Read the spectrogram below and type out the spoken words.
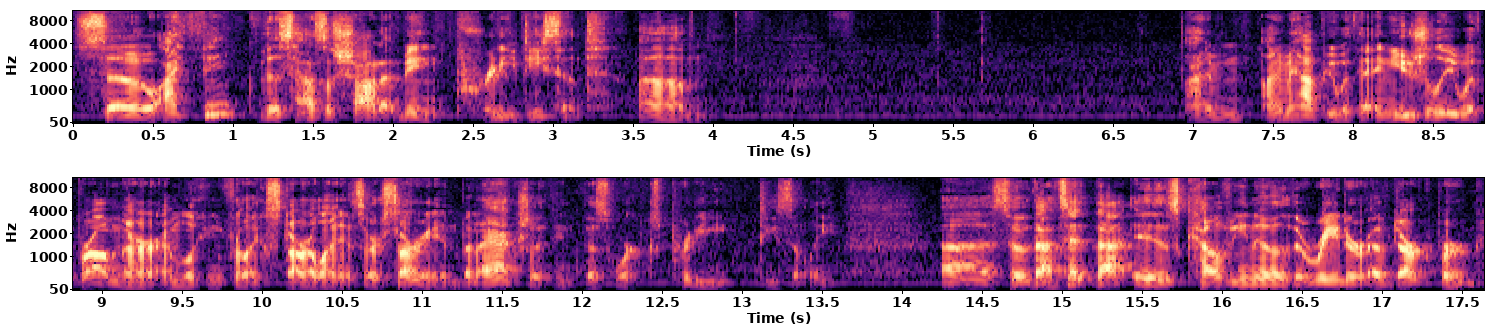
so I think this has a shot at being pretty decent. Um, I'm I'm happy with it. And usually with Brobnar, I'm looking for like Star Alliance or Saurian, but I actually think this works pretty decently. Uh, so that's it. That is Calvino, the Raider of Darkburg.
